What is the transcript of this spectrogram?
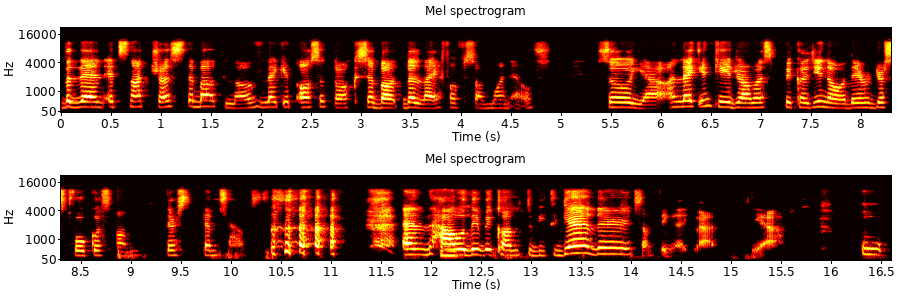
but then it's not just about love, like it also talks about the life of someone else. So yeah, unlike in K dramas, because you know they're just focused on their themselves and how mm-hmm. they become to be together, something like that. Yeah. Oh,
